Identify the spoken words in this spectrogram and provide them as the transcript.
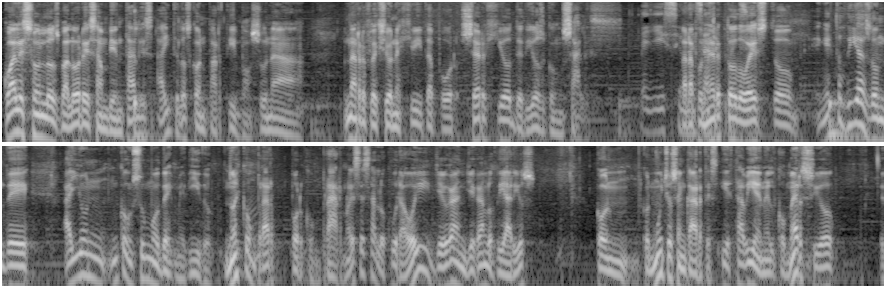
¿Cuáles son los valores ambientales? Ahí te los compartimos. Una, una reflexión escrita por Sergio de Dios González. Bellísimo. Para poner todo esto en estos días donde hay un, consumo desmedido. No es comprar por comprar, no es esa locura. Hoy llegan, llegan los diarios con, muchos encartes y está bien, el comercio eh,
